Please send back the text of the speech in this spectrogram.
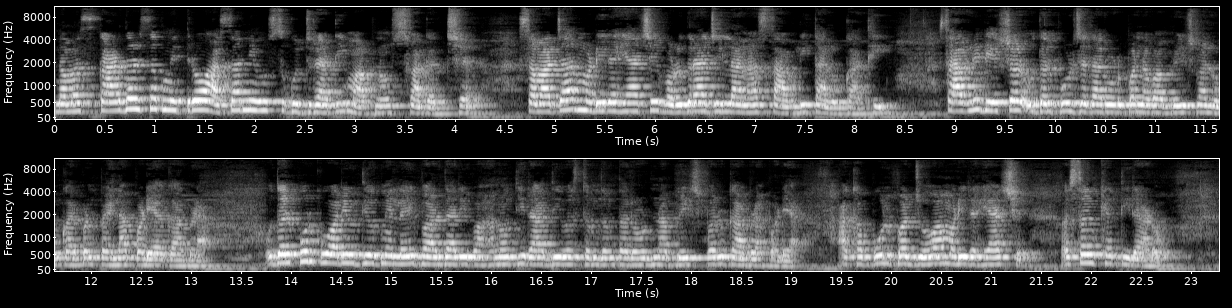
નમસ્કાર દર્શક મિત્રો, આશા ન્યૂઝ ગુજરાતીમાં આપનું સ્વાગત છે. સમાચાર મળી રહ્યા છે વડોદરા જિલ્લાના સાવલી તાલુકાથી. સાવલી ડેશર ઉદલપુર જતા રોડ પર નવા બ્રિજમાં લોકાર્પણ પહેલાં પડ્યા ગાબડા. ઉદલપુર કુંવારી ઉદ્યોગને લઈ ભારદારી વાહનોથી રાત દિવસ ધમધમતા રોડના બ્રિજ પર ગાબડા પડ્યા. આખા પુલ પર જોવા મળી રહ્યા છે અસંખ્ય તિરાડો.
